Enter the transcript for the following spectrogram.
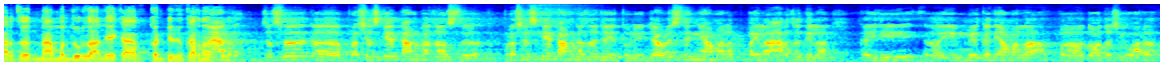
अर्ज नामंजूर झाले का कंटिन्यू करणार जसं प्रशासकीय कामकाज असतं प्रशासकीय कामकाजाच्या हेतूने ज्यावेळेस त्यांनी आम्हाला पहिला अर्ज दिला काही ही मिळकती आम्हाला. प- द्वादशी वार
